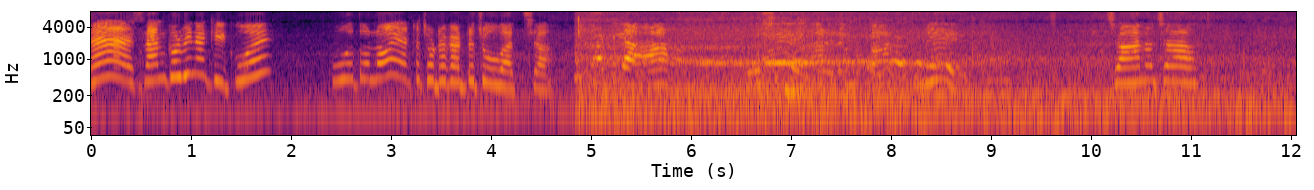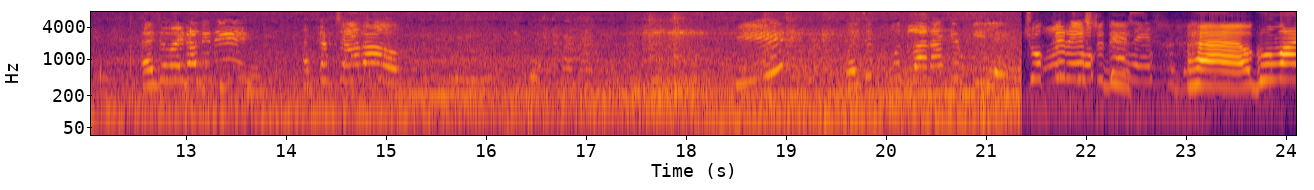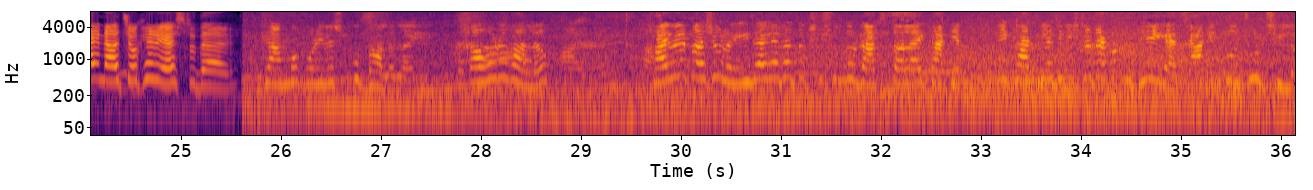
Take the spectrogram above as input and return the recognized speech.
হ্যাঁ স্নান করবি নাকি কুয়োয়? কুয়ো তো নয়, একটা ছোটখাটো চৌবাচ্চা। বসে, আর চা এই যে দিদি চা দাও। কি? বলছে খুদ বানাকে পিলে। চোখে রেস্ট দিস। হ্যাঁ ও ঘুমায় না চোখে রেস্ট দেয়। গ্রাম্য পরিবেশ খুব ভালো লাগে। শহরও ভালো। হাইওয়ের পাশে হলো এই জায়গাটা তো কি সুন্দর গাছতলায় খাটিয়া এই খাটিয়া জিনিসটা তো এখন উঠেই গেছে আগে প্রচুর ছিল।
